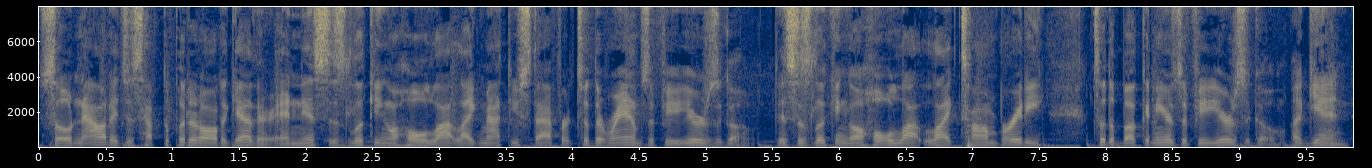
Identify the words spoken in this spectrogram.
So now they just have to put it all together. And this is looking a whole lot like Matthew Stafford to the Rams a few years ago. This is looking a whole lot like Tom Brady to the Buccaneers a few years ago. Again,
